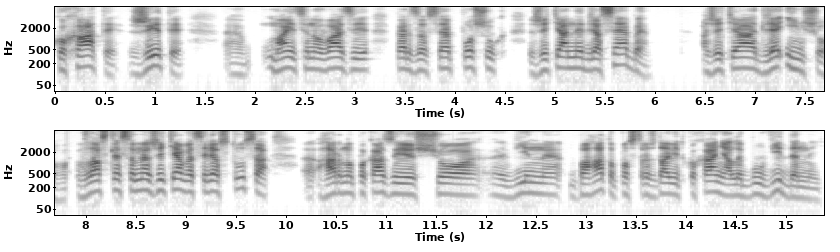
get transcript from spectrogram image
кохати, жити, мається на увазі, перш за все, пошук життя не для себе, а життя для іншого. Власне, саме життя Василя Стуса е, гарно показує, що е, він багато постраждав від кохання, але був відданий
